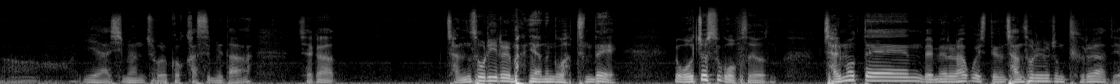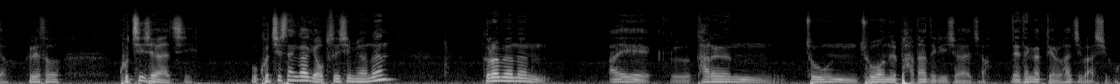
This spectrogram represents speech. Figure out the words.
어, 이해하시면 좋을 것 같습니다. 제가 잔소리를 많이 하는 것 같은데 어쩔 수가 없어요. 잘못된 매매를 하고 있을 때는 잔소리를 좀 들어야 돼요. 그래서 고치셔야지. 뭐 고칠 생각이 없으시면은 그러면은 아예 그 다른 좋은 조언을 받아들이셔야죠. 내 생각대로 하지 마시고.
